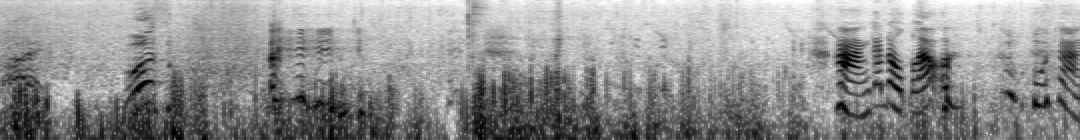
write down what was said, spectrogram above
ไปบนสู หางกระดกแล้วพูดหาง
